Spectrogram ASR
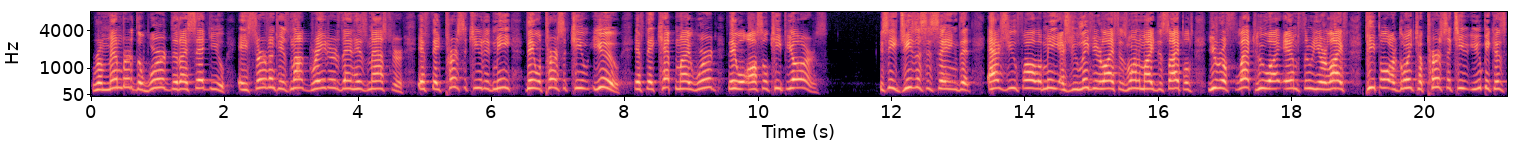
Remember the word that I said to you A servant is not greater than his master. If they persecuted me, they will persecute you. If they kept my word, they will also keep keep yours. You see, Jesus is saying that as you follow me, as you live your life as one of my disciples, you reflect who I am through your life. People are going to persecute you because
